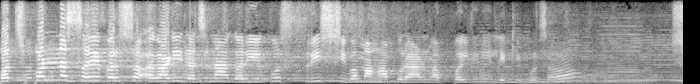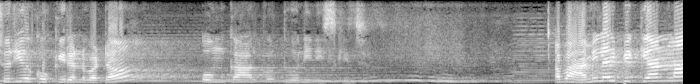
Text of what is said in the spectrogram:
पचपन्न सय वर्ष अगाडि रचना गरिएको श्री शिव महापुराणमा पहिले नै लेखेको छ सूर्यको किरणबाट ओमकारको ध्वनि निस्किन्छ। अब हामीलाई विज्ञानमा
